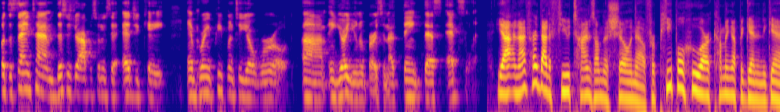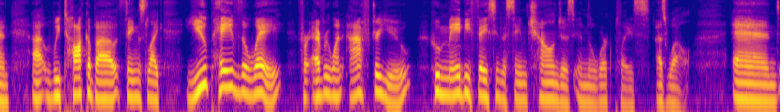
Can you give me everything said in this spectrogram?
but at the same time, this is your opportunity to educate and bring people into your world, um, in your universe. And I think that's excellent. Yeah, and I've heard that a few times on the show now. For people who are coming up again and again, uh, we talk about things like you pave the way for everyone after you who may be facing the same challenges in the workplace as well. And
